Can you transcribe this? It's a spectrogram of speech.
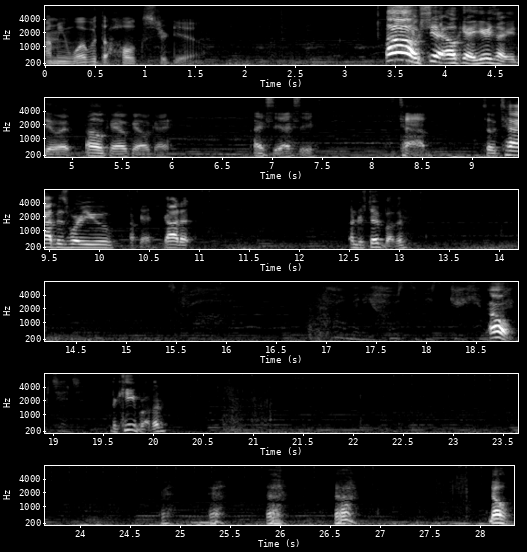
I mean, what would the Hulkster do? Oh shit! Okay, here's how you do it. Okay, okay, okay. I see, I see. It's tab. So tab is where you. Okay, got it. Understood, brother. How many hosts of these gay Oh. The key, brother. No.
